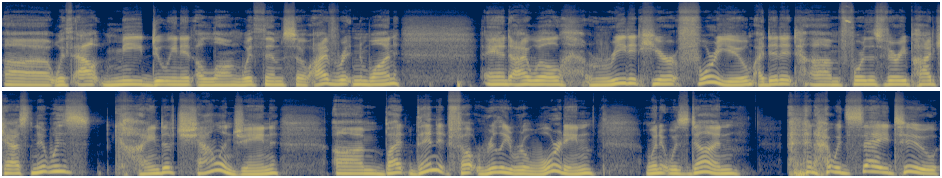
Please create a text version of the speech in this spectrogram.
uh, without me doing it along with them. So I've written one and I will read it here for you. I did it um, for this very podcast and it was kind of challenging. Um, but then it felt really rewarding when it was done. And I would say too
